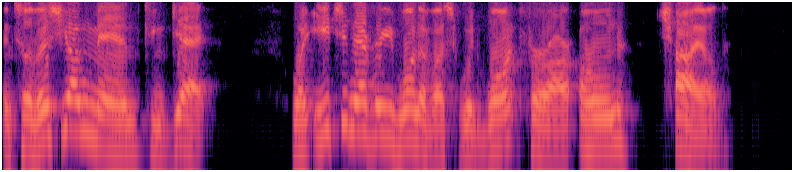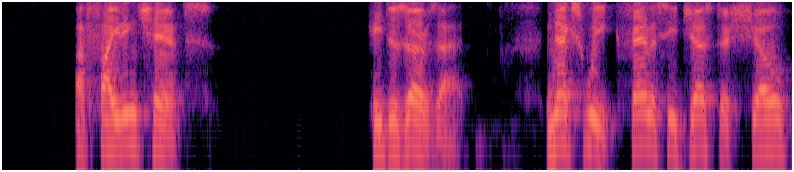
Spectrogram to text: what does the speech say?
until this young man can get what each and every one of us would want for our own child a fighting chance. He deserves that. Next week, Fantasy Jester Show,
